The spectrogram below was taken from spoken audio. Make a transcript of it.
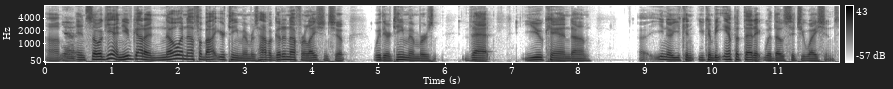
Um, yeah. And so again, you've got to know enough about your team members, have a good enough relationship with your team members that you can, um, uh, you know, you can you can be empathetic with those situations.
